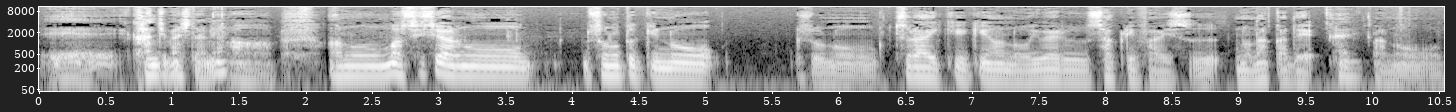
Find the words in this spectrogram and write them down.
えー、感じましたね。ああ。のまあ先生あのその時のその辛い経験あのいわゆるサクリファイスの中で、はい、あの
